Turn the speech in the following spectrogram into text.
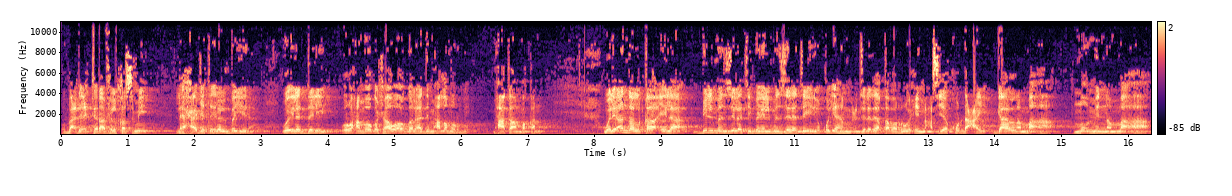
wa bacda ictiraafi اlkhasmi laa xaajata ila اlbayina wa ila اdaliil war waxa ma ogosha hawa ogol haddii maxaad la murmi maxaa kaa maqan wliأnna alqaa'ila bilmansilati bayna اlmansilatayni qolyaha mucsilada qaba ruuxii macsiya ku dhacay gaalna ma aha mu'minna ma aha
